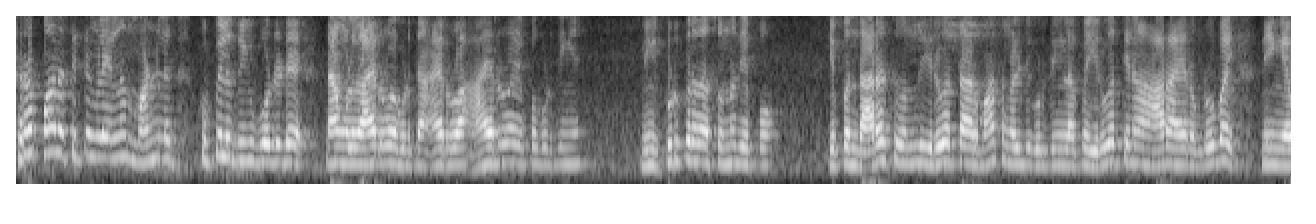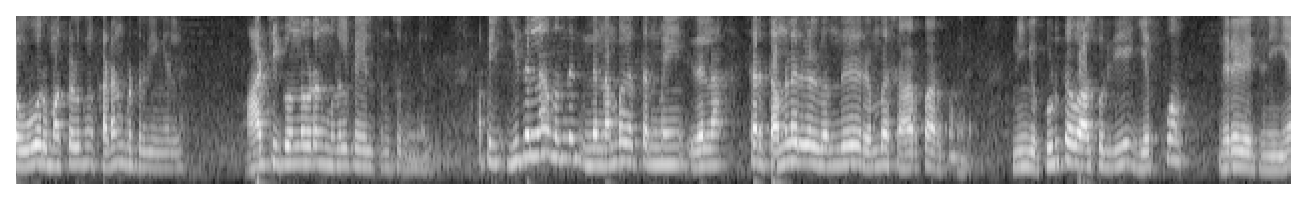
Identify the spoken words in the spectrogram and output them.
சிறப்பான திட்டங்களை எல்லாம் மண்ணில் குப்பையில் தூக்கி போட்டுட்டு நான் உங்களுக்கு ஆயிரரூபா கொடுத்தேன். ஆயிரரூபா ஆயிரரூபா எப்போ கொடுத்தீங்க? நீங்கள் கொடுக்குறதா சொன்னது எப்போ? இப்போ இந்த அரசு வந்து இருபத்தாறு மாதம் கழித்து கொடுத்தீங்களா அப்போ இருபத்தி நா ஆறாயிரம் ரூபாய் நீங்கள் ஒவ்வொரு மக்களுக்கும் கடன் பட்டிருக்கீங்கல்ல? ஆட்சிக்கு வந்தவுடன் முதல் கையெழுத்துன்னு சொன்னீங்கல்ல. அப்போ இதெல்லாம் வந்து இந்த நம்பகத்தன்மை இதெல்லாம் சார் தமிழர்கள் வந்து ரொம்ப ஷார்ப்பாக இருப்பாங்க. நீங்கள் கொடுத்த வாக்குறுதியை எப்போ நிறைவேற்றினீங்க?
